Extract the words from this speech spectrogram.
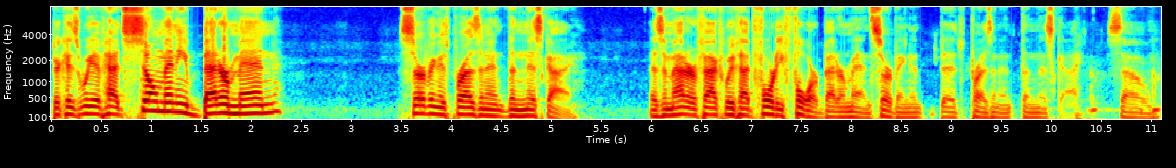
Because we have had so many better men serving as president than this guy. As a matter of fact, we've had 44 better men serving as president than this guy. So,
